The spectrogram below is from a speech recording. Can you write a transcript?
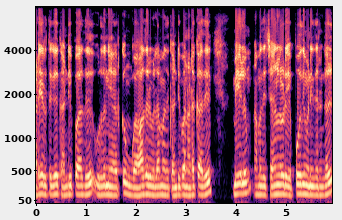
அடையிறதுக்கு கண்டிப்பாக அது உறுதுணையாக இருக்கும். உங்கள் ஆதரவு இல்லாமல் அது கண்டிப்பாக நடக்காது. மேலும் நமது சேனலோட எப்போது மனிதர்கள்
